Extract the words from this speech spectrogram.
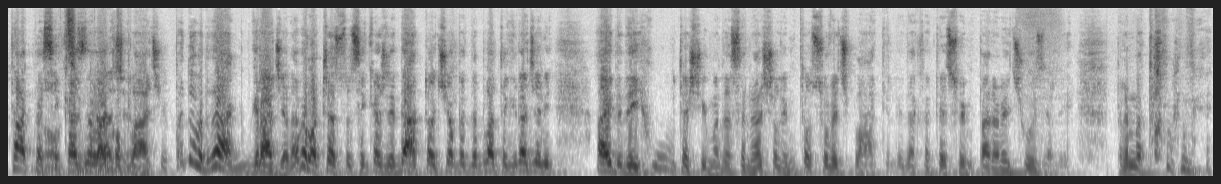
Takva se kazna lako plaćaju. Pa dobro, da, građana. Vrlo često se kaže da, to će opet da plate građani. Ajde da ih utešimo, da se našalim. To su već platili. Dakle, te su im para već uzeli. Prema tome ne,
